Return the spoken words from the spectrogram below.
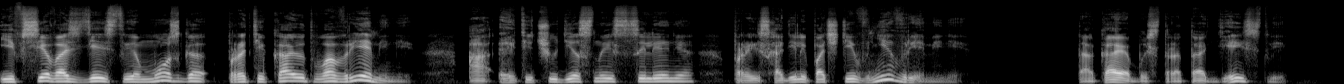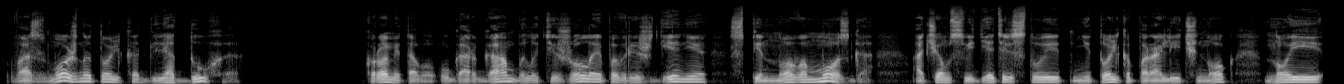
и все воздействия мозга протекают во времени, а эти чудесные исцеления – происходили почти вне времени. Такая быстрота действий возможна только для духа. Кроме того, у Гаргам было тяжелое повреждение спинного мозга, о чем свидетельствует не только паралич ног, но и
